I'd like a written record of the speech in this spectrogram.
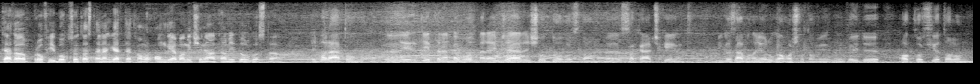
Tehát a profi boxot azt elengedted. Ha Angliában mit csináltál, mit dolgoztál? Egy barátom egy étteremben volt menedzser, és ott dolgoztam szakácsként igazából nagyon rugalmas volt a munkaidő, akkor fiatalon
